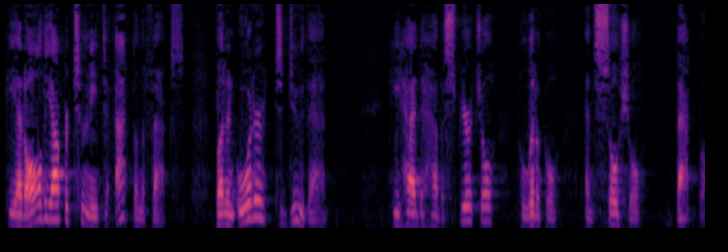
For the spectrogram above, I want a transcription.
He had all the opportunity to act on the facts. But in order to do that, he had to have a spiritual, political, and social backbone.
